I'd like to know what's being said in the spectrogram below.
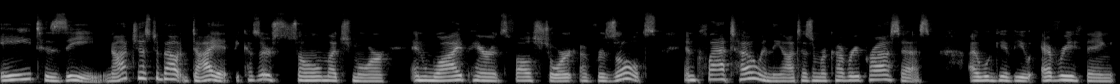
A to Z, not just about diet, because there's so much more and why parents fall short of results and plateau in the autism recovery process. I will give you everything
